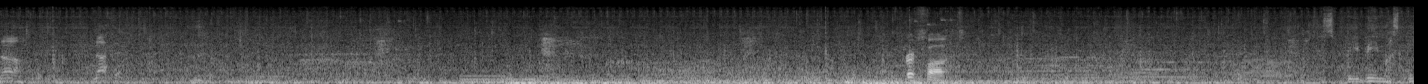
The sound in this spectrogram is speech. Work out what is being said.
No, nothing. We're fucked. BB must be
